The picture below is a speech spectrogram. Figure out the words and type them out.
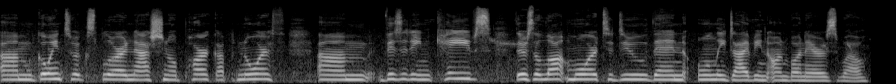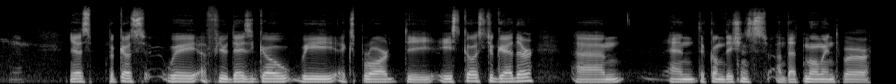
um, going to explore a national park up north, um, visiting caves. There's a lot more to do than only diving on Bonaire as well. Yes, because we a few days ago we explored the east coast together, um, and the conditions at that moment were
